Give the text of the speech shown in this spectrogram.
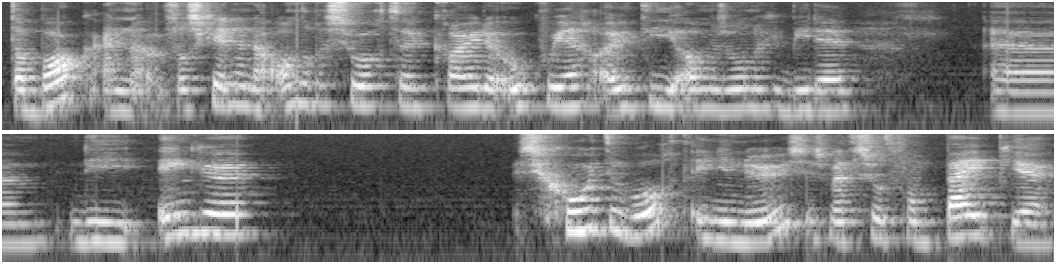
tabak en verschillende andere soorten kruiden ook weer uit die Amazonegebieden. Uh, die ingeschoten wordt in je neus. Dus met een soort van pijpje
